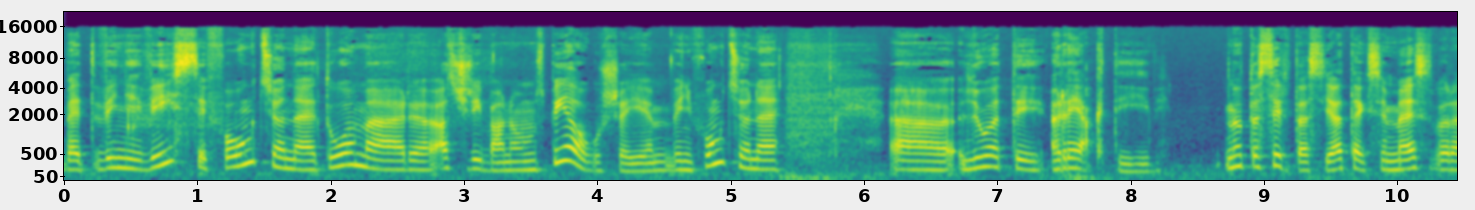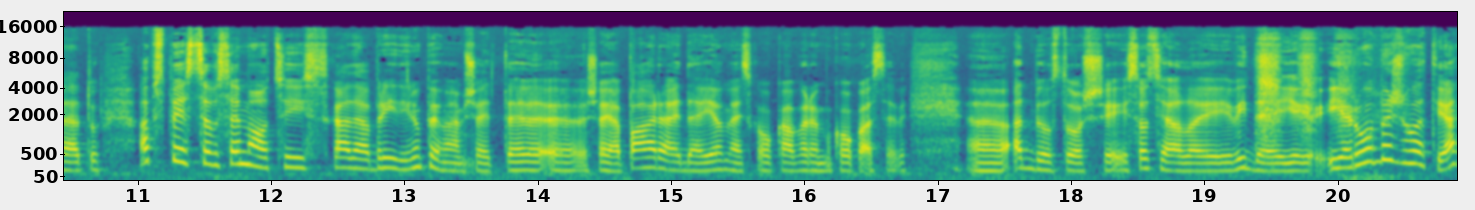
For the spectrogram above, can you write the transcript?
Bet viņi visi funkcionē tomēr eh, atšķirībā no mums pieaugušajiem. Viņi funkcionē uh, ļoti reaktīvi. Nu, tas ir tas, ja teiksim, mēs varētu apspiest savas emocijas kādā brīdī, nu, piemēram, šeit, eh, šajā pārraidē, ja mēs kaut kā varam kaut kā sevi uh, atbilstoši sociālajai videi ierobežot, ja,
